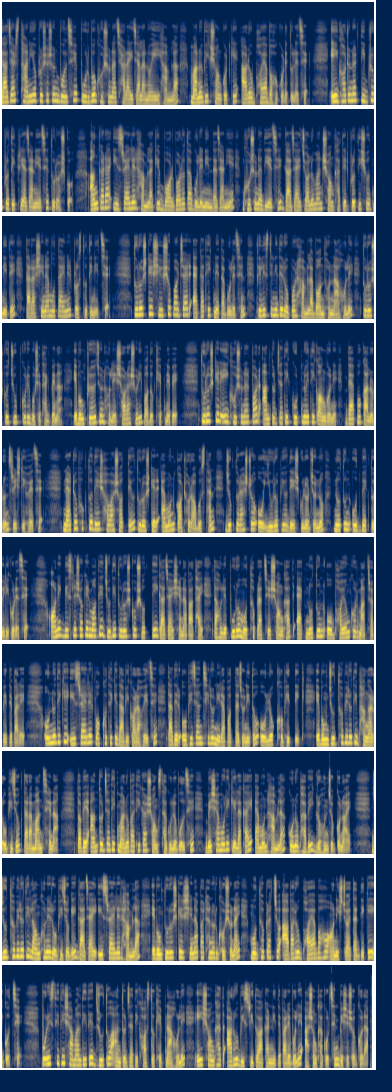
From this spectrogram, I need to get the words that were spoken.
গাজার স্থানীয় প্রশাসন বলছে, পূর্ব ঘোষণা ছাড়াই চালানো এই হামলা মানবিক সংকটকে আরও ভয়াবহ করে তুলেছে। এই ঘটনার তীব্র প্রতিক্রিয়া জানিয়েছে তুরস্ক। আঙ্কারা ইসরায়েলের হামলাকে বর্বরতা বলে নিন্দা জানিয়ে ঘোষণা দিয়েছে, গাজায় চলমান সংঘাতের প্রতিশোধ নিতে তারা সেনা মোতায়েনের প্রস্তুতি নিচ্ছে। তুরস্কের শীর্ষ পর্যায়ের একাধিক নেতা বলেছেন, ফিলিস্তিনিদের ওপর হামলা বন্ধ না হলে তুরস্ক চুপ করে বসে থাকবে না এবং প্রয়োজন হলে সরাসরি পদক্ষেপ নেবে। তুরস্কের এই ঘোষণার পর আন্তর্জাতিক কূটনৈতিক অঙ্গনে ব্যাপক আলোড়ন সৃষ্টি হয়েছে। ন্যাটোভুক্ত দেশ হওয়া সত্ত্বেও তুরস্কের এমন কঠোর অবস্থান যুক্তরাষ্ট্র ও ইউরোপীয় দেশগুলোর জন্য নতুন উদ্বেগ তৈরি করেছে। অনেক বিশ্লেষকের মতে, যদি তুরস্ক সত্যিই গাজায় সেনা পাঠায়, তাহলে পুরো মধ্যপ্রাচ্যের সংঘাত এক নতুন ও ভয়ঙ্কর মাত্রা পেতে পারে। অন্যদিকে ইসরায়েলের পক্ষ থেকে দাবি করা হয়েছে, তাদের অভিযান ছিল নিরাপত্তাজনিত ও লক্ষ্যভিত্তিক এবং যুদ্ধবিরতি ভাঙার অভিযোগ তারা মানছে না। তবে আন্তর্জাতিক মানবাধিকার সংস্থাগুলো বলছে, বেসামরিক এলাকায় এমন হামলা কোনোভাবেই গ্রহণযোগ্য নয়। যুদ্ধবিরতি লঙ্ঘনের অভিযোগে গাজায় ইসরায়েলের হামলা এবং তুরস্কের সেনা পাঠানোর ঘোষণায় মধ্যপ্রাচ্য আবারও ভয়াবহ অনিশ্চয়তার দিকে এগোচ্ছে। পরিস্থিতি সামাল দিতে দ্রুত আন্তর্জাতিক হস্তক্ষেপ না হলে এই সংঘাত আরও বিস্তৃত আকার নিতে পারে বলে আশঙ্কা করছেন বিশেষজ্ঞরা।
